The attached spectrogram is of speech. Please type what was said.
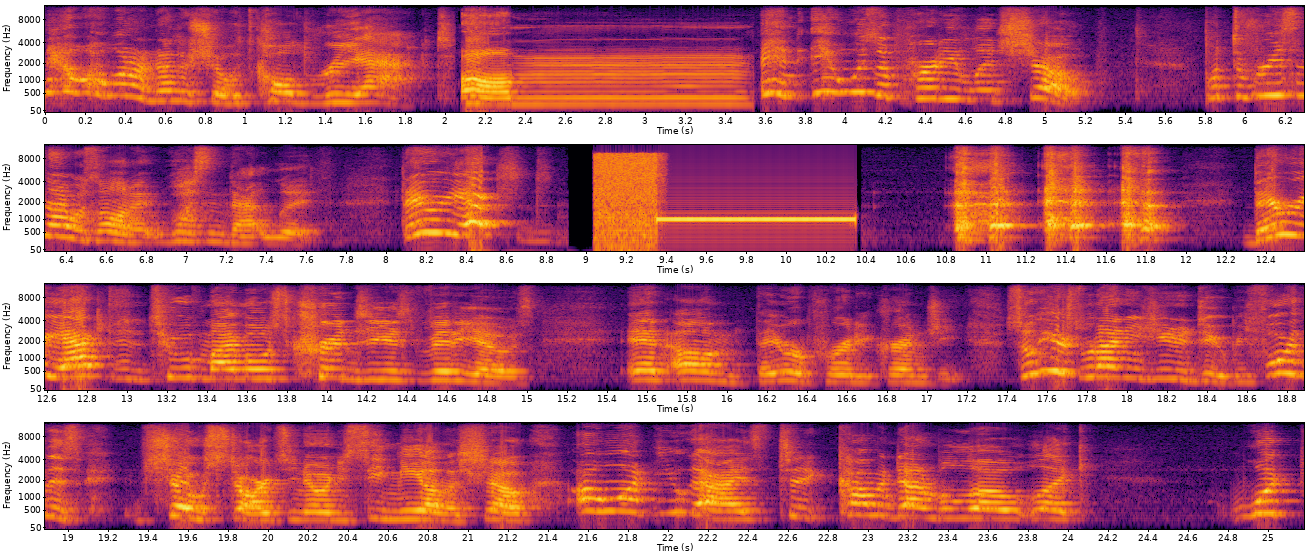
now I went on another show. It's called React. Um... And it was a pretty lit show. But the reason I was on it wasn't that lit. They reacted... they reacted to two of my most cringiest videos. And, um, they were pretty cringy. So here's what I need you to do. Before this show starts, you know, and you see me on the show, I want you guys to comment down below, like, what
